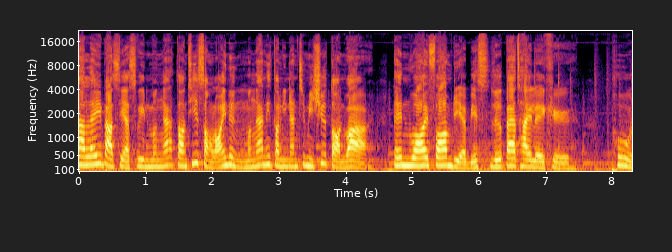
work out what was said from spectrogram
การไล่บาดเสียสวินมังงะตอนที่ 201 มังงะในตอนนี้นั้นจะมีชื่อตอนว่า Envoy from the Abyss หรือแปลไทยเลยคือ พูด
